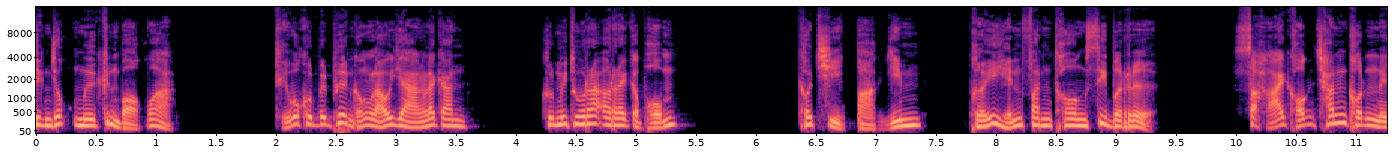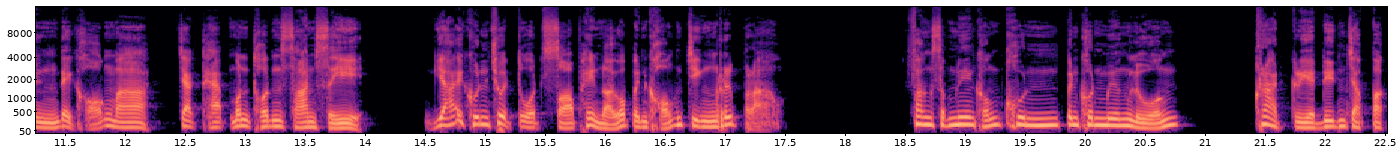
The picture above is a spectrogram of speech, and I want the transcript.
จึงยกมือขึ้นบอกว่า ถือว่าคุณเป็นเพื่อนของเหลาอย่างแล้วกัน คุณมีธุระอะไรกับผม เขาฉีกปากยิ้ม เผยให้เห็นฟันทองซี่เบอเรอสหายของฉันคนหนึ่งได้ของมาจากแถบมณฑลซานซี อยากให้คุณช่วยตรวจสอบให้หน่อยว่าเป็นของจริงหรือเปล่า ฟังสำเนียงของคุณเป็นคนเมืองหลวงคราดเกลียดดินจากปัก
